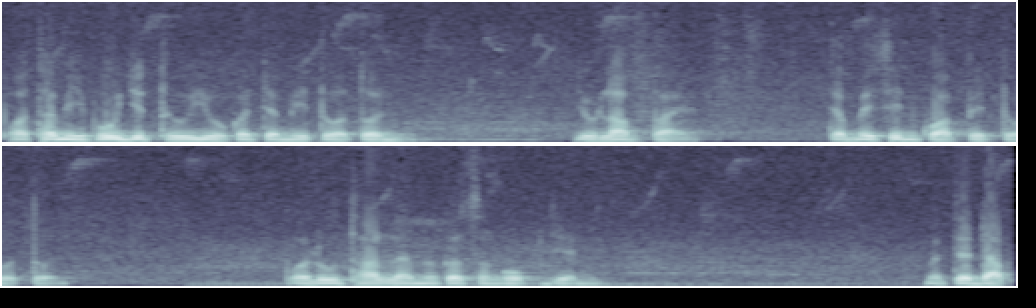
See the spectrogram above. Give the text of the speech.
เพราะถ้ามีผู้ยึดถืออยู่ก็จะมีตัวตนอยู่ล่ำไป จะไม่สิ้นความเป็นตัวตน พอรู้ทันแล้วมันก็สงบเย็น มันจะดับ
